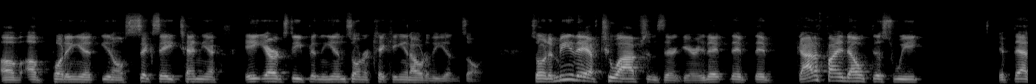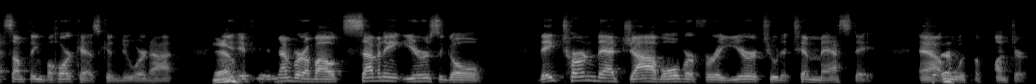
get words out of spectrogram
Of, of putting it, you know, six, eight, ten, ya- eight yards deep in the end zone or kicking it out of the end zone. So to me, they have two options there, Gary. They, they, they've got to find out this week if that's something Bojorquez can do or not. Yeah. If you remember about seven, eight years ago, they turned that job over for a year or two to Tim Masthay, uh, Sure. who was the punter.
